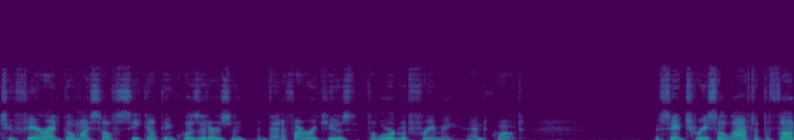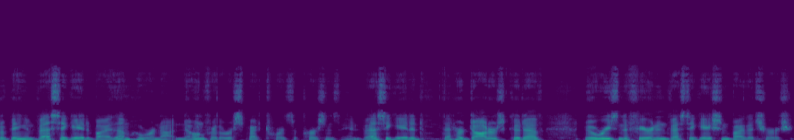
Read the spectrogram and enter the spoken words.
to fear, I'd go myself seek out the Inquisitors, and that if I were accused, the Lord would free me. If St. Teresa laughed at the thought of being investigated by them, who were not known for their respect towards the persons they investigated, then her daughters could have no reason to fear an investigation by the Church.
